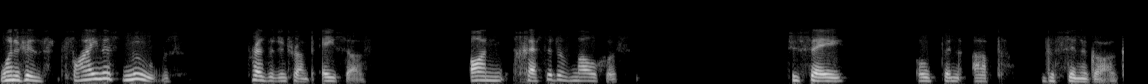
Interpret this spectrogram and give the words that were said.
one of his finest moves, President Trump, Esav, on Chesed of Malchus, to say, open up the synagogue.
